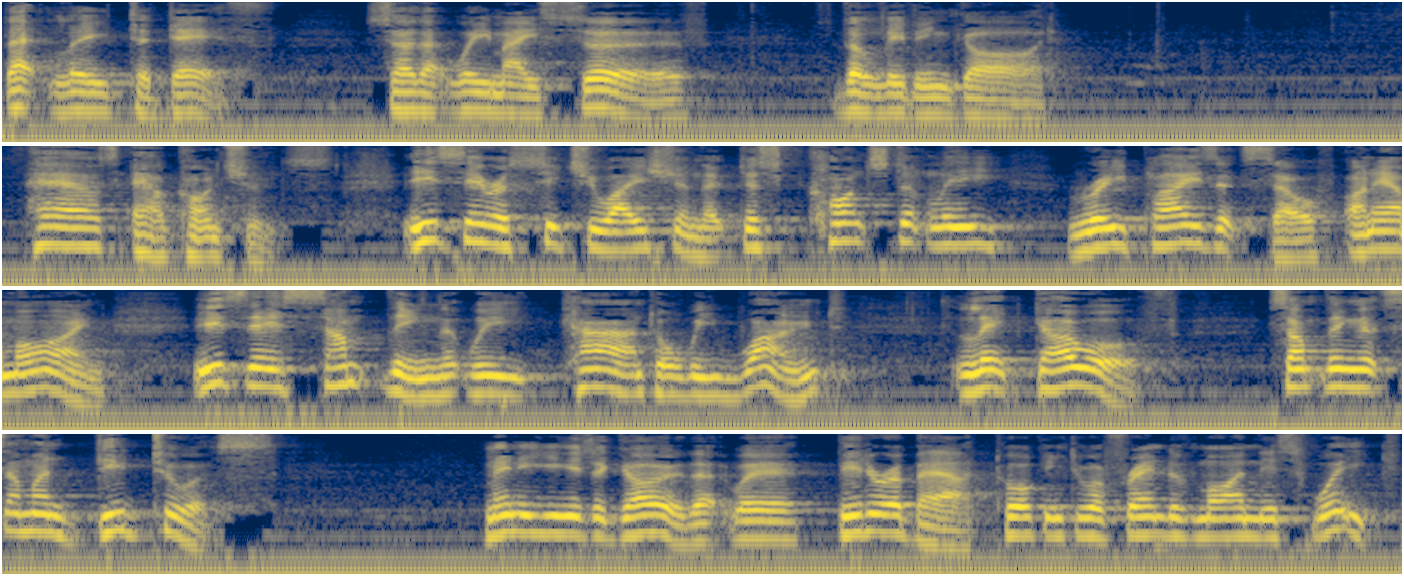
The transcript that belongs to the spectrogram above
that lead to death so that we may serve the living God. How's our conscience? Is there a situation that just constantly replays itself on our mind? Is there something that we can't or we won't let go of? Something that someone did to us many years ago that we're bitter about? Talking to a friend of mine this week.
